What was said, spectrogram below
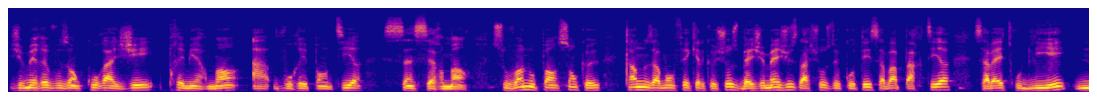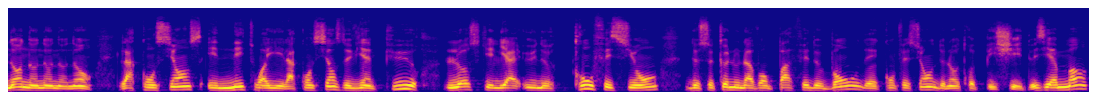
j'aimerais vous encourager premièrement à vous repentir sincèrement. Souvent, nous pensons que quand nous avons fait quelque chose, ben, je mets juste la chose de côté, ça va partir, ça va être oublié. Non, non, non, non, non. La conscience est nettoyée. La conscience devient pure lorsqu'il y a une confession de ce que nous n'avons pas fait de bon, de confession de notre péché. Deuxièmement,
